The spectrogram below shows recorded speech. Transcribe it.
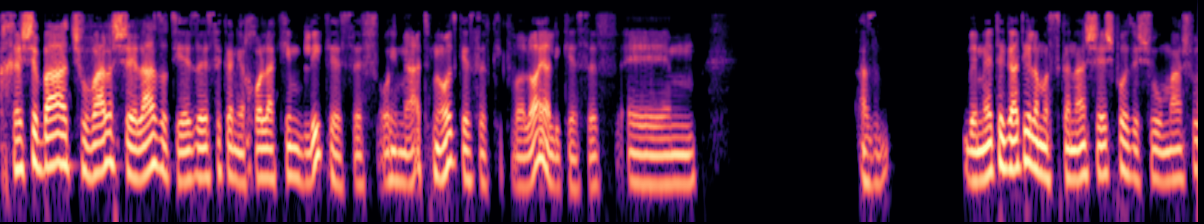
אחרי שבאה התשובה לשאלה הזאת, איזה עסק אני יכול להקים בלי כסף, או עם מעט מאוד כסף, כי כבר לא היה לי כסף, אמ, אז באמת הגעתי למסקנה שיש פה איזשהו משהו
